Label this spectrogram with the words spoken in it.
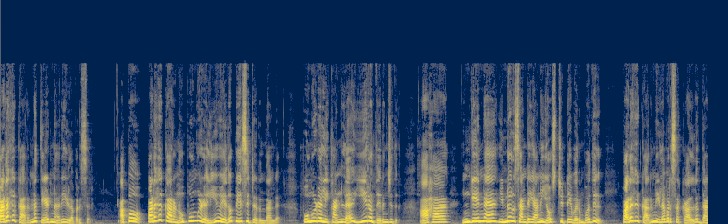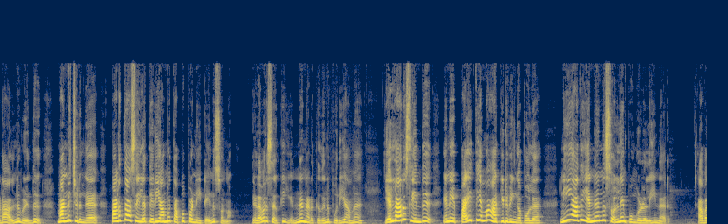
படகுக்காரனை தேடினாரு இளவரசர். அப்போது படகுக்காரனும் பூங்குழலியும் ஏதோ பேசிட்டு இருந்தாங்க. பூங்குழலி கண்ணில் ஈரம் தெரிஞ்சுது. ஆஹா இங்கே என்ன இன்னொரு சண்டையான்னு யோசிச்சுட்டே வரும்போது படகுக்காரன் இளவரசர் காலில் தடால்னு விழுந்து மன்னிச்சிடுங்க பணத்தாசையில் தெரியாமல் தப்பு பண்ணிட்டேன்னு சொன்னான். இளவரசருக்கு என்ன நடக்குதுன்னு புரியாமல் எல்லாரும் சேர்ந்து என்னை பைத்தியமாக ஆக்கிடுவீங்க போல. நீ அது என்னன்னு சொல்லேன் பூங்குழலின்னார். அவ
